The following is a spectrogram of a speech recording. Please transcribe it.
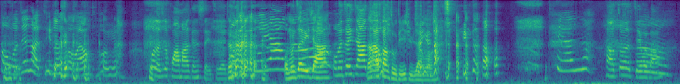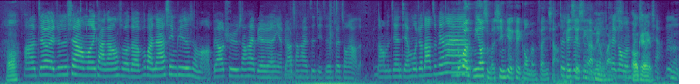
哦，我今天才听的时候我要疯了。或者是花妈跟谁之类的。不要。我们这一家，我们这一家，然后还要放主题曲这样。天哪！好，做个结尾吧。好，啊，结尾就是像莫妮卡刚刚说的，不管大家性癖是什么，不要去伤害别人，也不要伤害自己，这是最重要的。那我们今天节目就到这边啦。如果你有什么性癖，也可以跟我们分享，可以写信来没有关系，可以跟我们分享一下。嗯，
